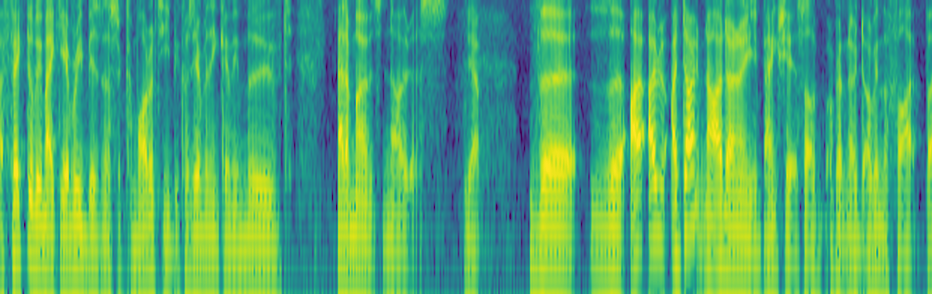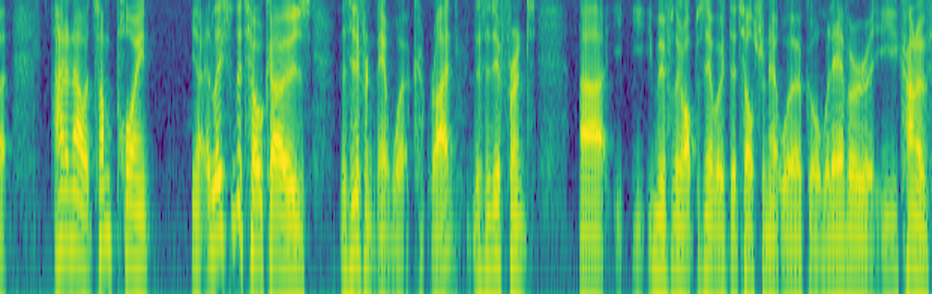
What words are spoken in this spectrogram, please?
effectively make every business a commodity because everything can be moved at a moment's notice. Yep. the the I, I, I don't know I don't know any bank shares so I've got no dog in the fight but I don't know at some point you know at least with the telcos there's a different network right? There's a different uh, you- move from the opposite network to the Telstra network or whatever you kind of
